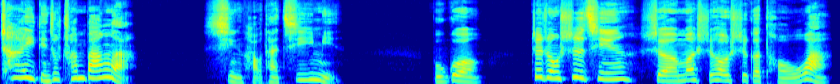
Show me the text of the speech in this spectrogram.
差一点就穿帮了，幸好他机敏。不过这种事情什么时候是个头啊？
